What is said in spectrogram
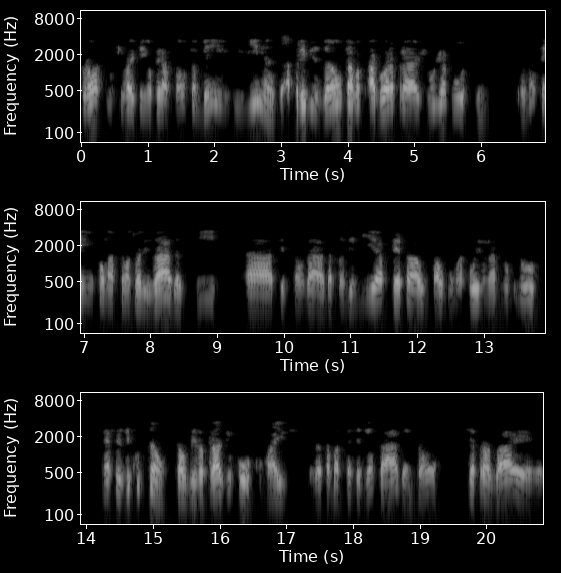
Próximo que vai ter em operação também em Minas, a previsão estava agora para julho e agosto. Eu não tenho informação atualizada se a questão da, da pandemia afeta alguma coisa na, no, no, nessa execução. Talvez atrase um pouco, mas já está bastante adiantada, então se atrasar é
